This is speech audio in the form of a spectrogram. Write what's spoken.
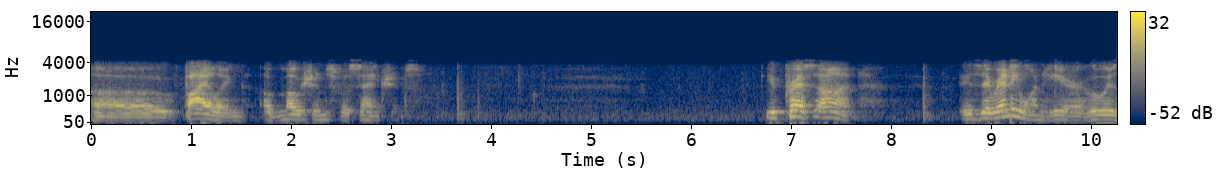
uh, filing of motions for sanctions. You press on. Is there anyone here who is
